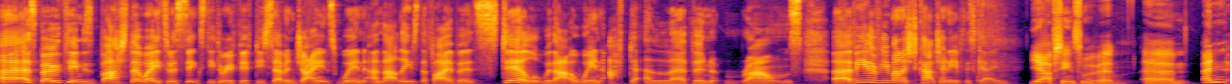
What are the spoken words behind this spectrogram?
uh, as both teams bashed their way to a 63 57 Giants win. And that leaves the Firebirds still without a win after 11 rounds. Uh, have either of you managed to catch any of this game? Yeah, I've seen some of it, um, and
